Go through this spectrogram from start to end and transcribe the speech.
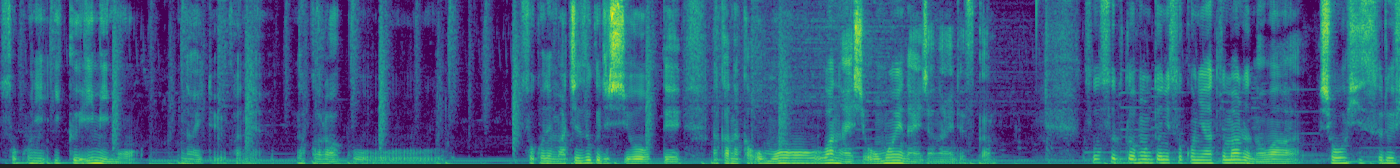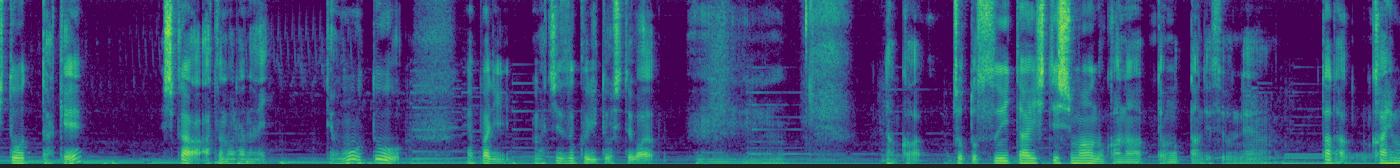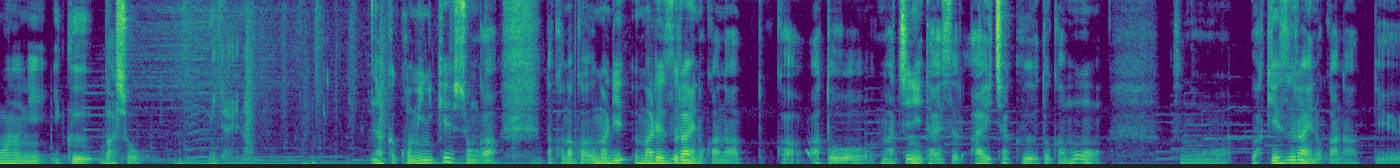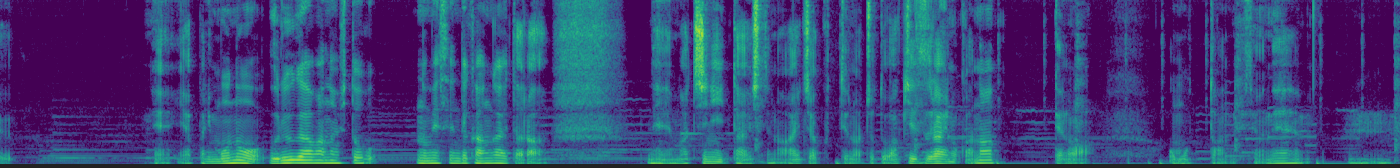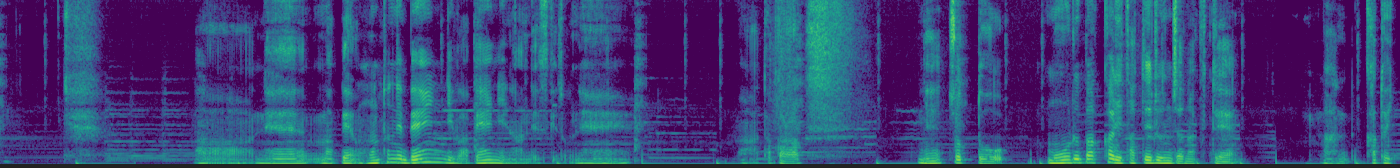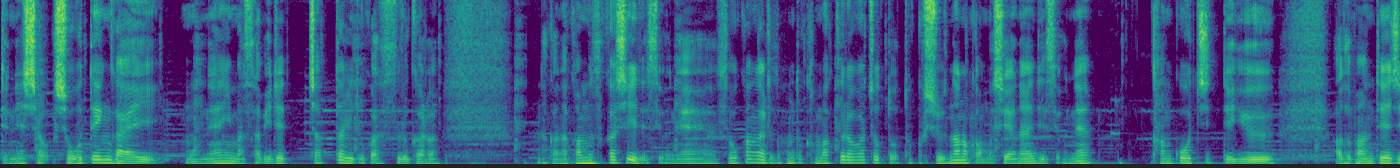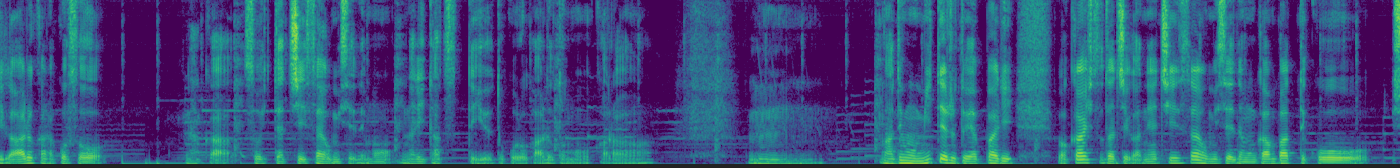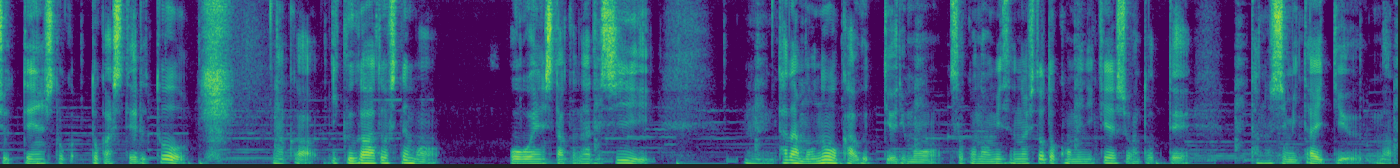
そこに行く意味もないというかね。だからこうそこで街づくりしようってなかなか思わないし思えないじゃないですか。そうすると本当にそこに集まるのは消費する人だけしか集まらないって思うとやっぱり街づくりとしてはうんなんかちょっと衰退してしまうのかなって思ったんですよね。ただ買い物に行く場所みたいな。なんかコミュニケーションがなかなか生まれ生まれづらいのかなとかあと街に対する愛着とかもその湧きづらいのかなっていう、ね、やっぱり物を売る側の人の目線で考えたらね街に対しての愛着っていうのはちょっと湧きづらいのかなってのは思ったんですよね。うんね、まあ、べ本当ね、便利は便利なんですけどね。まあ、だから、ね、ちょっと、モールばっかり建てるんじゃなくて、まあ、かといってね、商店街もね、今錆びれちゃったりとかするから、なかなか難しいですよね。そう考えると、本当鎌倉はちょっと特殊なのかもしれないですよね。観光地っていうアドバンテージがあるからこそ、なんかそういった小さいお店でも成り立つっていうところがあると思うから。うん。まあでも見てるとやっぱり若い人たちがね小さいお店でも頑張ってこう出店しとかとかしてるとなんか行く側としても応援したくなるし、うん、ただ物を買うっていうよりもそこのお店の人とコミュニケーションをとって楽しみたいっていう、まあ、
